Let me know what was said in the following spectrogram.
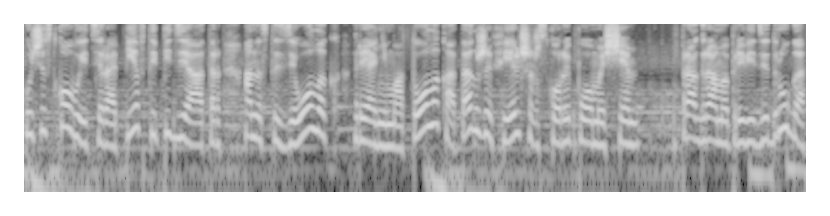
участковый терапевт и педиатр, анестезиолог, реаниматолог, а также фельдшер скорой помощи. Программа «Приведи друга»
